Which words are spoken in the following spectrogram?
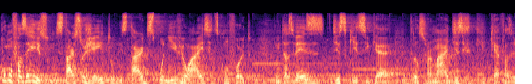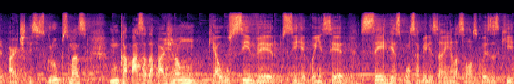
Como fazer isso? Estar sujeito, estar disponível a esse desconforto. Muitas vezes diz que se quer transformar, diz que quer fazer parte desses grupos, mas nunca passa da página 1, que é o se ver, o se reconhecer, se responsabilizar em relação às coisas que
